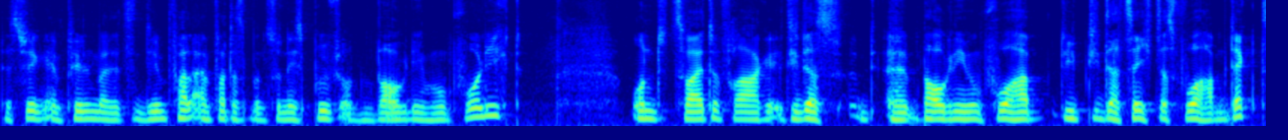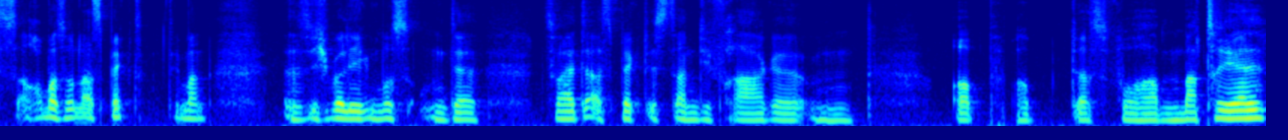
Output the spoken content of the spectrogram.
deswegen empfehlen wir jetzt in dem Fall einfach, dass man zunächst prüft, ob eine Baugenehmigung vorliegt. Und zweite Frage, die das äh, Baugenehmigung vorhaben, die, die tatsächlich das Vorhaben deckt, ist auch immer so ein Aspekt, den man äh, sich überlegen muss. Und der zweite Aspekt ist dann die Frage, hm, ob, ob das Vorhaben materiell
